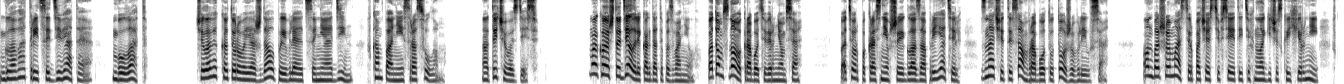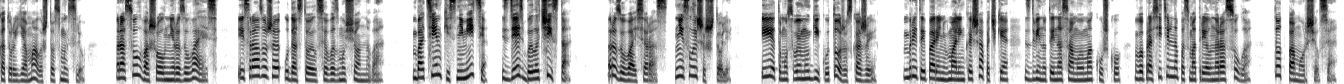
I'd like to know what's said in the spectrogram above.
Глава 39. Булат. Человек, которого я ждал, появляется не один, в компании с Расулом. «А ты чего здесь?» «Мы кое-что делали, когда ты позвонил. Потом снова к работе вернемся. Потер покрасневшие глаза приятель, значит, и сам в работу тоже влился. Он большой мастер по части всей этой технологической херни, в которой я мало что смыслю — Расул вошел, не разуваясь, и сразу же удостоился возмущенного. «Ботинки снимите! Здесь было чисто!» «Разувайся раз. Не слышишь, что ли? И этому своему гику тоже скажи». Бритый парень в маленькой шапочке, сдвинутой на самую макушку, вопросительно посмотрел на Расула. Тот поморщился.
